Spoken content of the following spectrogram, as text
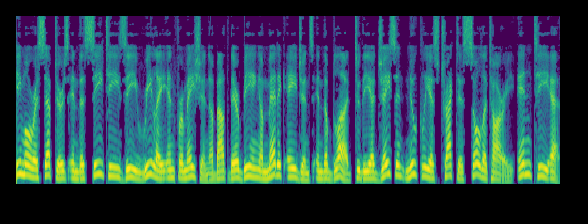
Chemoreceptors in the CTZ relay information about there being emetic agents in the blood to the adjacent nucleus tractus solitarii NTS.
